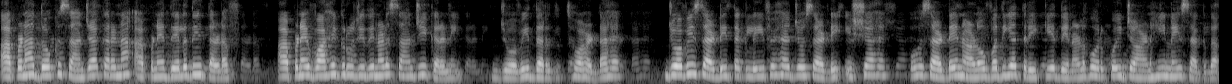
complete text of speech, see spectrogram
ਆਪਣਾ ਦੁੱਖ ਸਾਂਝਾ ਕਰਨਾ ਆਪਣੇ ਦਿਲ ਦੀ ਤੜਫ, ਆਪਣੇ ਵਾਹਿਗੁਰੂ ਜੀ ਦੇ ਨਾਲ ਸਾਂਝੀ ਕਰਨੀ, ਜੋ ਵੀ ਦਰਦ ਤੁਹਾਡਾ ਹੈ, ਜੋ ਵੀ ਸਾਡੀ ਤਕਲੀਫ ਹੈ, ਜੋ ਸਾਡੀ ਇੱਛਾ ਹੈ, ਉਹ ਸਾਡੇ ਨਾਲੋਂ ਵਧੀਆ ਤਰੀਕੇ ਦੇ ਨਾਲ ਹੋਰ ਕੋਈ ਜਾਣ ਹੀ ਨਹੀਂ ਸਕਦਾ।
